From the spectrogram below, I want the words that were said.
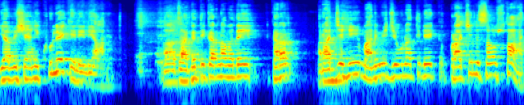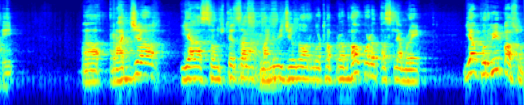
या विषयाने खुले केलेली आहेत. जागतिकरणामध्ये कारण राज्य ही मानवी जीवनातील एक प्राचीन संस्था आहे. राज्य या संस्थेचा मानवी जीवनावर मोठा प्रभाव पडत असल्यामुळे यापूर्वीपासून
